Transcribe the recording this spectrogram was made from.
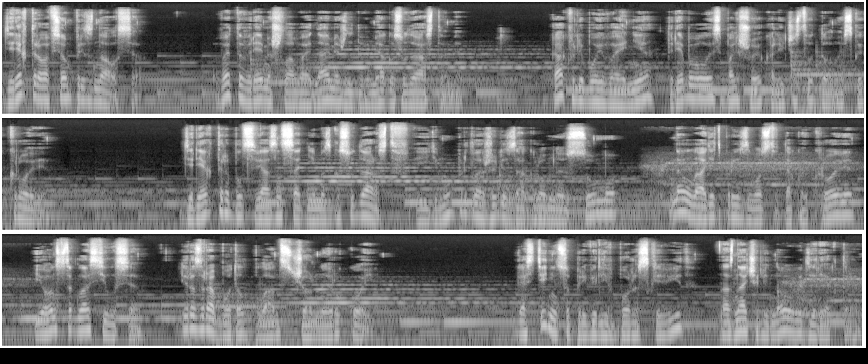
Директор во всем признался. В это время шла война между двумя государствами. Как в любой войне, требовалось большое количество донорской крови. Директор был связан с одним из государств, и ему предложили за огромную сумму наладить производство такой крови, и он согласился и разработал план с черной рукой. Гостиницу привели в божеский вид, назначили нового директора.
